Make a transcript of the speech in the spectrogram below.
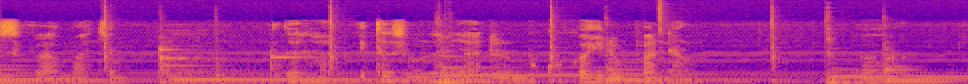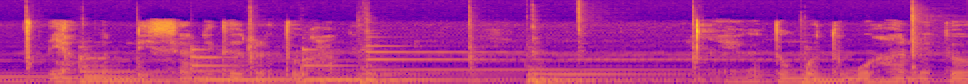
segala macam. Itu itu sebenarnya adalah buku kehidupan yang uh, yang mendesain itu adalah Tuhan. Ya kan, tumbuh-tumbuhan itu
